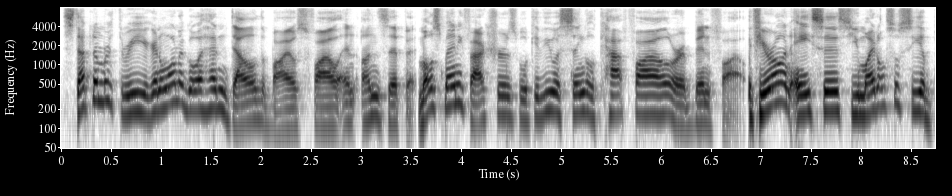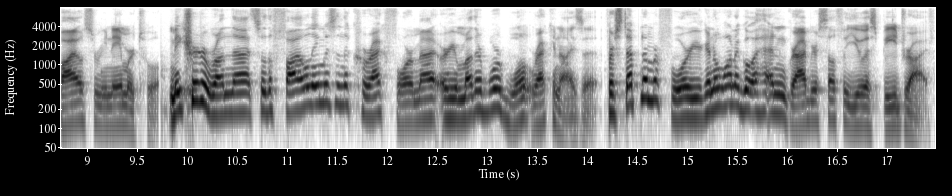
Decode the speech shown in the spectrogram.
Step number three, you're going to want to go ahead and download the BIOS file and unzip it. Most manufacturers will give you a single cap file or a bin file. If you're on Asus, you might also see a BIOS renamer tool. Make sure to run that so the file name is in the correct format or your motherboard won't recognize it. For step number four, you're going to want to go ahead and grab yourself a USB USB drive.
